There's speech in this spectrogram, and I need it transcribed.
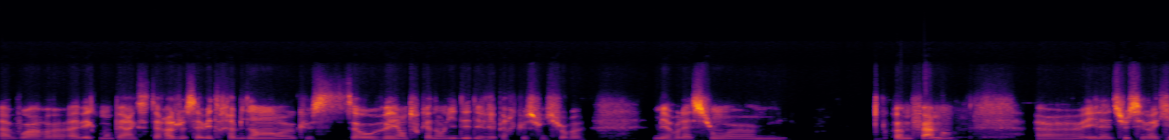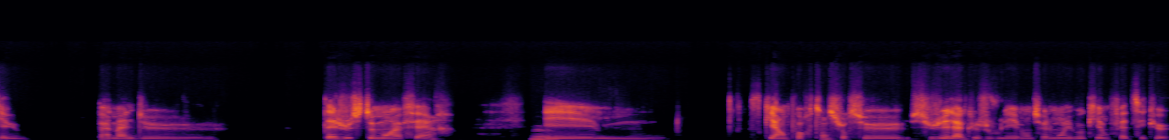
avoir, heu, avec mon père et cetera, je savais très bien, que ça aurait en tout cas dans l'idée des répercussions sur, mes relations, hommes-femmes, hein. Et là-dessus, c'est vrai qu'il y a eu pas mal de d'ajustements à faire Mmh. et mmh, ce qui est important sur ce sujet-là que je voulais éventuellement évoquer en fait, c'est que,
